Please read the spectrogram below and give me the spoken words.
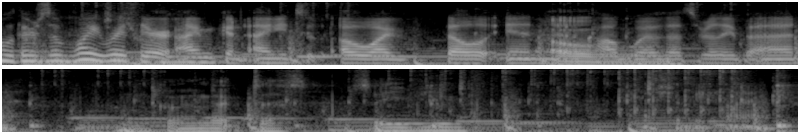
Oh, there's a white right there. I'm gonna. I need to. Oh, I fell in a cobweb. Oh. That's really bad. I'm going back to save you. I should be fine.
